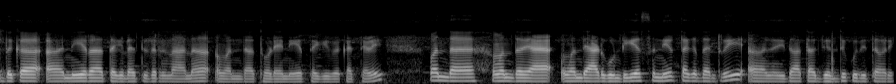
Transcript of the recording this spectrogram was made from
ಅದಕ್ಕೆ ನೀರು ತೆಗಿಲತ್ತಿದ್ರಿ ನಾನು. ಒಂದು ಥೋಡೆ ನೀರು ತೆಗಿಬೇಕಂತೇಳಿ. ಒಂದು ಒಂದು ಒಂದು ಎರಡು ಗುಂಡಿಗೆ ಸ ನೀರು ತೆಗದಲ್ರಿ. ಇದು ಆತ ಜಲ್ದಿ ಕುದಿತಾವ್ರಿ.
